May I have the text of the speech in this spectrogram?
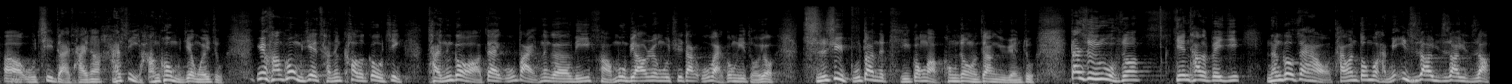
呃武器载台呢，还是以航空母舰为主，因为航空母舰才能靠得够近，才能够啊在五百那个离好目标任务区大概五百公里左右，持续不断的提供啊空中的这样一个援助。但是如果说今天他的飞机能够在哦台湾东部海面一直绕一直绕一直绕，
